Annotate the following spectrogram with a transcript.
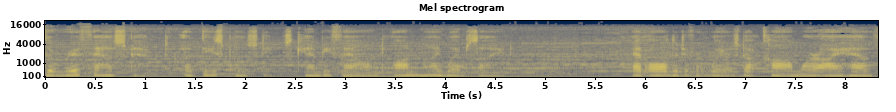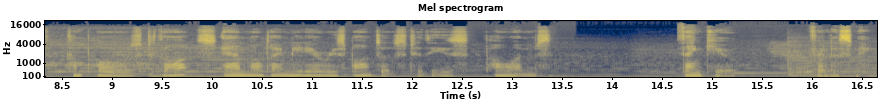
The riff aspect of these postings can be found on my website at allthedifferentways.com where I have composed thoughts and multimedia responses to these poems. Thank you for listening.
